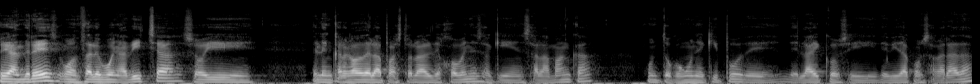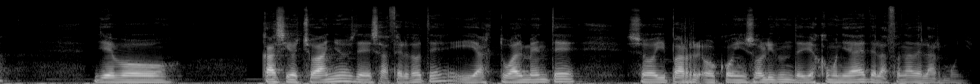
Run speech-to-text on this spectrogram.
Soy Andrés González Buenadicha, soy el encargado de la pastoral de jóvenes aquí en Salamanca, junto con un equipo de, laicos y de vida consagrada. Llevo casi ocho años de sacerdote y actualmente soy párroco insolidum de diez comunidades de la zona de la Armuña.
